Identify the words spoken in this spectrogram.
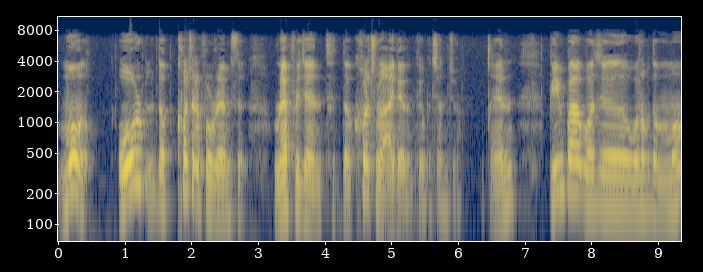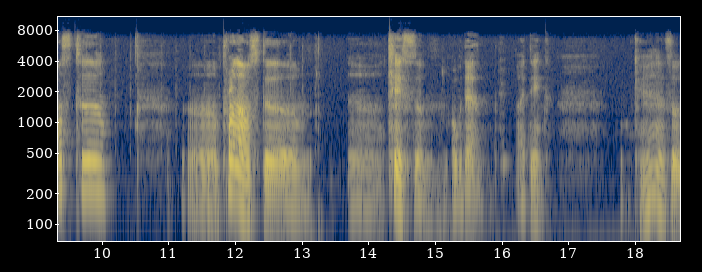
more all the cultural programs represent the cultural identity of Jeonju. And bibimbap was uh, one of the most uh, pronounced uh, case of that, I think. Okay, so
